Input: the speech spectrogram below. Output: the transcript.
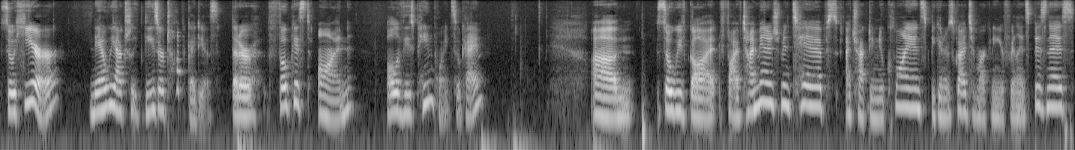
so here, now we actually, these are topic ideas that are focused on all of these pain points, okay? Um, so we've got five time management tips, attracting new clients, beginner's guide to marketing your freelance business.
